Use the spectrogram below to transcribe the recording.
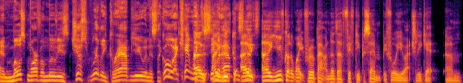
And most Marvel movies just really grab you, and it's like, oh, I can't wait to see what you've happens got, oh, next. oh, you've got to wait for about another fifty percent before you actually get um,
